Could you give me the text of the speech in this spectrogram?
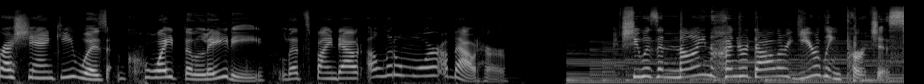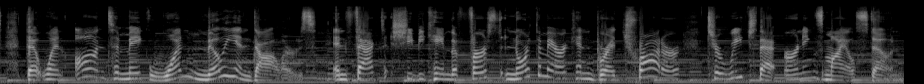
Fresh Yankee was quite the lady. Let's find out a little more about her. She was a $900 yearling purchase that went on to make $1 million. In fact, she became the first North American bred trotter to reach that earnings milestone.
